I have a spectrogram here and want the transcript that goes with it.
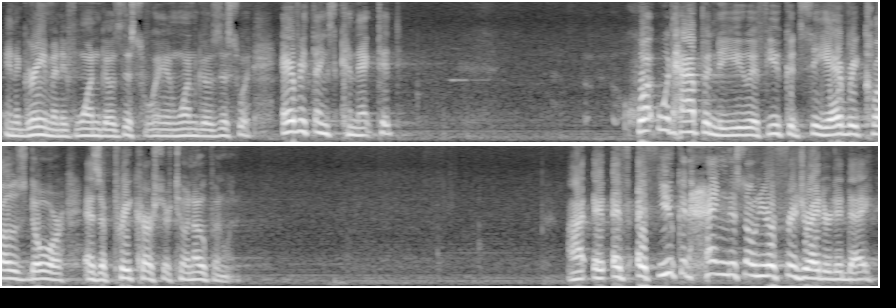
in agreement if one goes this way and one goes this way. Everything's connected. What would happen to you if you could see every closed door as a precursor to an open one? I, if, if you could hang this on your refrigerator today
